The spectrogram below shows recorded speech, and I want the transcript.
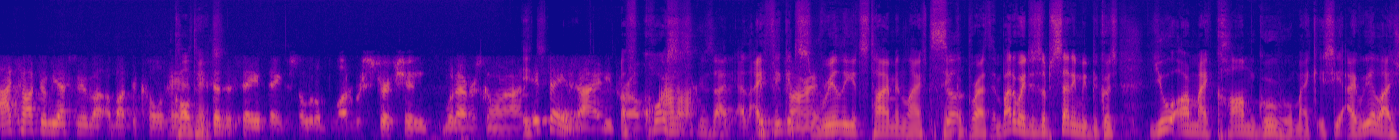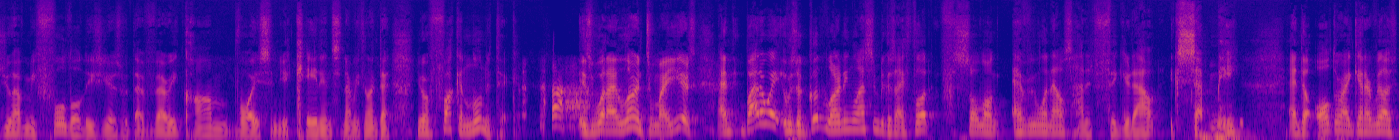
I talked to him yesterday about, about the cold hands. Cold he said the same thing, just a little blood restriction, whatever's going on. It's- It's, anxiety, bro. Of course, I'm it's not- anxiety. I, I it's think it's fine. really it's time in life to So- take a breath. And by the way, this is upsetting me because you are my calm guru, Mike. You see, I realized you have me fooled all these years with that very calm voice and your cadence and everything like that. You're a fucking lunatic, is what I learned through my years. And by the way, it was a good learning lesson because I thought for so long everyone else had it figured out except me. And the older I get, I realize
